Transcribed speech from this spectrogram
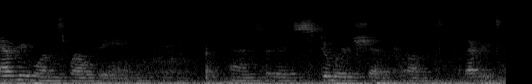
everyone's well-being and sort of stewardship of everything.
